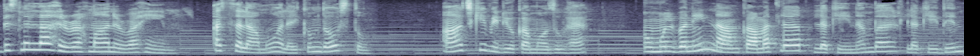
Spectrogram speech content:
बिस्मिल्लाहिर्रहमानिर्रहीम। अस्सलामुअलैकुम दोस्तों। आज की वीडियो का मौजू है उमुल बनीन नाम का मतलब लकी नंबर, लकी दिन,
